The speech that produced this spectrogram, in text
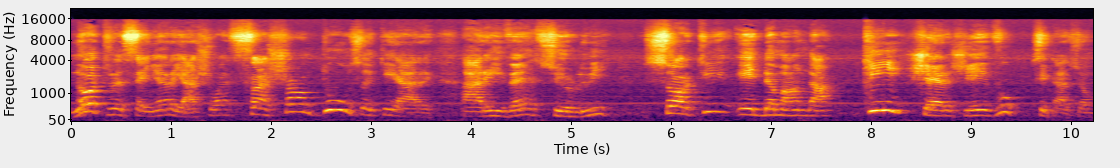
Notre Seigneur Yahshua, sachant tout ce qui arri- arrivait sur lui, sortit et demanda Qui cherchez-vous? Citation,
